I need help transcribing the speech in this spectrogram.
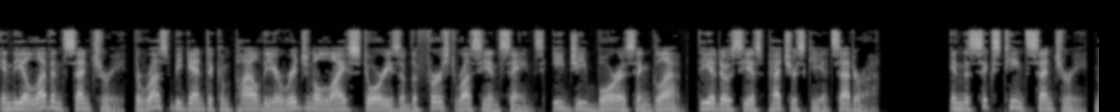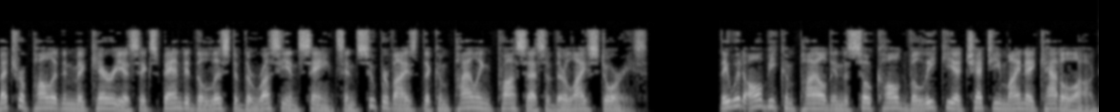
In the 11th century, the Rus began to compile the original life stories of the first Russian saints, e.g. Boris and Gleb, Theodosius Petchersky etc. In the 16th century, Metropolitan Macarius expanded the list of the Russian saints and supervised the compiling process of their life stories. They would all be compiled in the so-called Velikia Cheti Mine catalogue,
